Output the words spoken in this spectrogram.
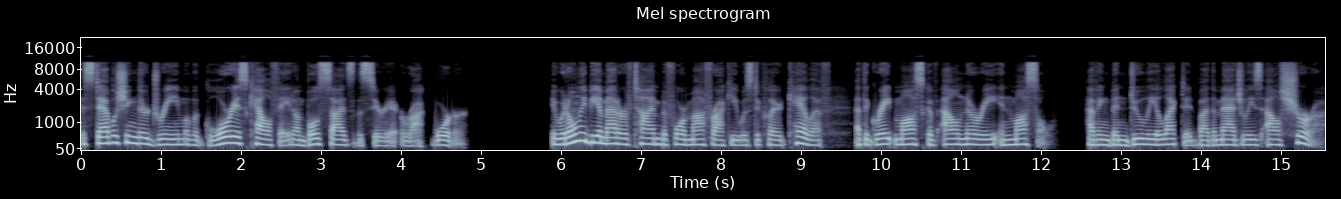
establishing their dream of a glorious caliphate on both sides of the Syria Iraq border. It would only be a matter of time before Mafraki was declared caliph at the great mosque of Al Nuri in Mosul, having been duly elected by the Majlis al Shura.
